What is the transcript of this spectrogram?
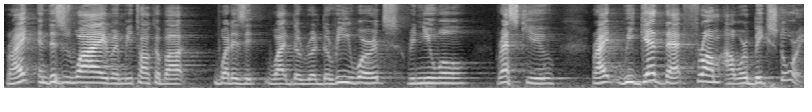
right? And this is why when we talk about what is it, what the, the re words, renewal, rescue, right? We get that from our big story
